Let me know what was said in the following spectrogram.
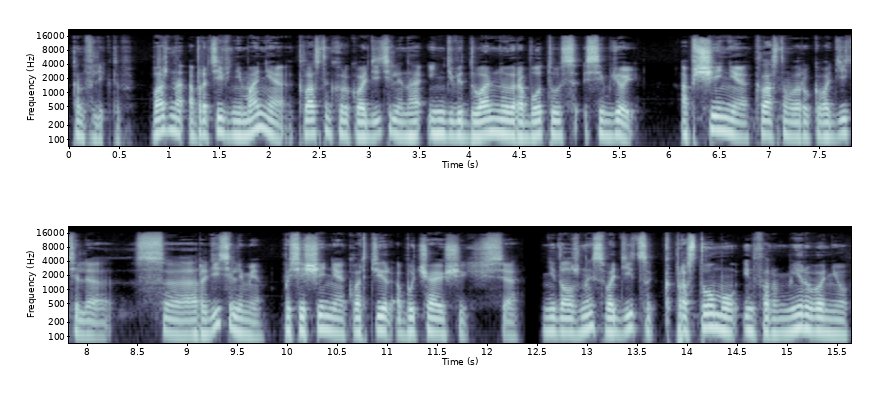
конфликтов. Важно обратить внимание классных руководителей на индивидуальную работу с семьей. Общение классного руководителя с родителями, посещение квартир обучающихся не должны сводиться к простому информированию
